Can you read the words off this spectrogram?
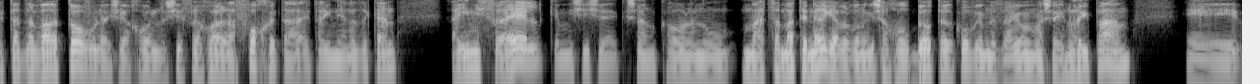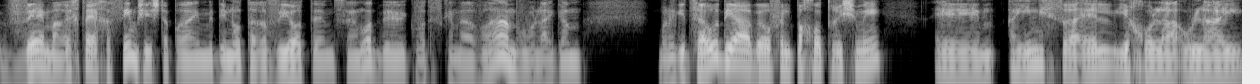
את הדבר הטוב אולי שיכול, שישראל יכולה להפוך את, ה, את העניין הזה כאן, האם ישראל, כמישהי שקשה לנו לקרוא לנו מעצמת אנרגיה, אבל בוא נגיד שאנחנו הרבה יותר קרובים לזה היום ממה שהיינו אי פעם, ומערכת היחסים שהשתפרה עם מדינות ערביות אה, מסוימות בעקבות הסכמי אברהם, ואולי גם, בוא נגיד סעודיה באופן פחות רשמי, אה, האם ישראל יכולה אולי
